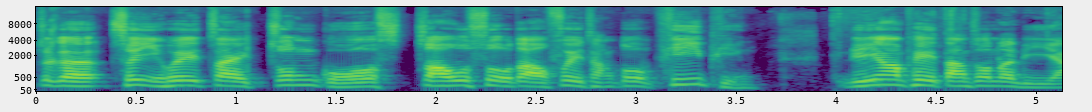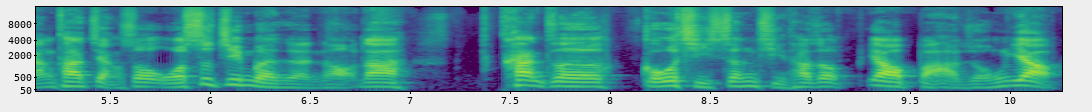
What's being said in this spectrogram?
这个陈宇辉在中国遭受到非常多批评。麟洋配当中的李阳他讲说：“我是金门人哦，那看着国旗升起，他说要把荣耀。”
